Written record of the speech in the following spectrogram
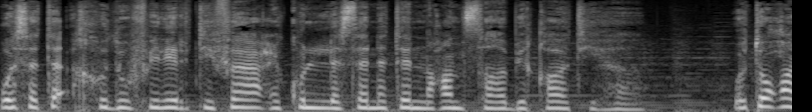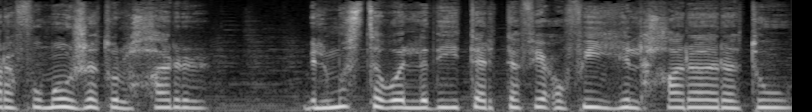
وستأخذ في الارتفاع كل سنة عن سابقاتها. وتعرف موجة الحر بالمستوى الذي ترتفع فيه الحرارة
